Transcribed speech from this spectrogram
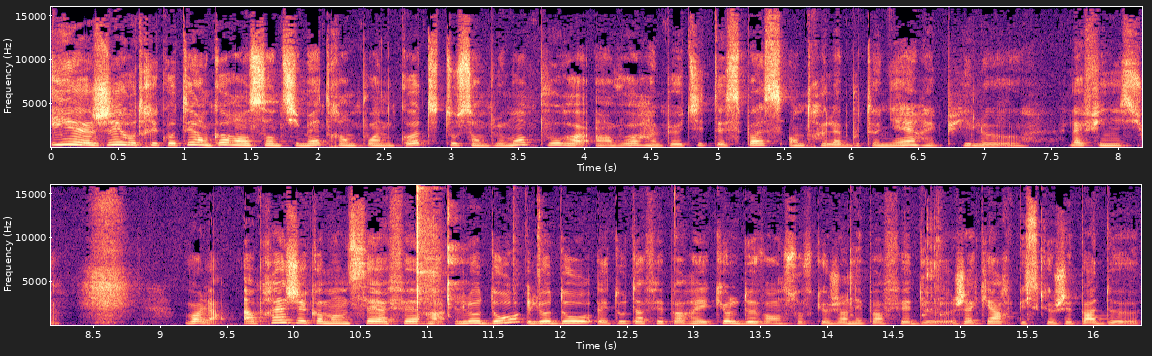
Et j'ai retricoté encore en centimètres en point de côte, tout simplement pour avoir un petit espace entre la boutonnière et puis la finition. Voilà, après j'ai commencé à faire le dos, le dos est tout à fait pareil que le devant, sauf que j'en ai pas fait de jacquard puisque j'ai pas de...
